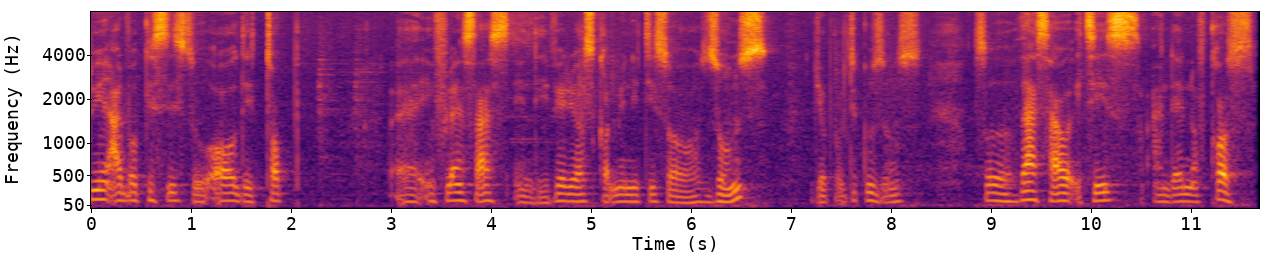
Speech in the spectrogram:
doing advocacies to all the top uh, influencers in the various communities or zones, geopolitical zones. So that's how it is. And then, of course,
